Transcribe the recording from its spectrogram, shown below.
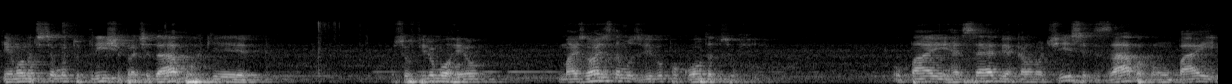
tem uma notícia muito triste para te dar, porque o seu filho morreu, mas nós estamos vivos por conta do seu filho. O pai recebe aquela notícia, desaba como um pai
